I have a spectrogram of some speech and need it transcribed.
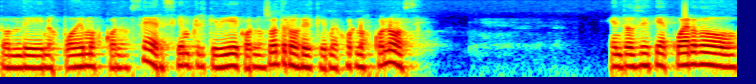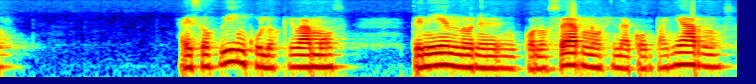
donde nos podemos conocer. Siempre el que vive con nosotros es el que mejor nos conoce. Entonces, de acuerdo a esos vínculos que vamos teniendo en conocernos, en acompañarnos,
